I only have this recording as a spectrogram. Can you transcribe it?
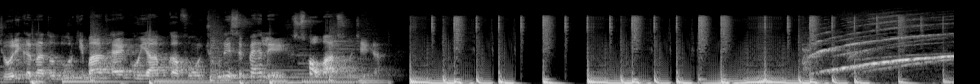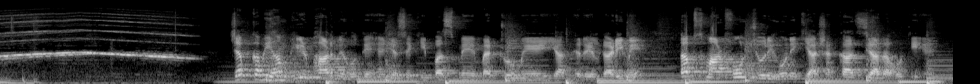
चोरी करना तो दूर की बात है, कोई आपका फ़ोन छूने से पहले सौ बार सोचेगा। जब कभी हम भीड़ भाड़ में होते हैं, जैसे कि बस में, मेट्रो में या फिर रेलगाड़ी में, तब स्मार्टफ़ोन चोरी होने की आशंका ज़्यादा होती है।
